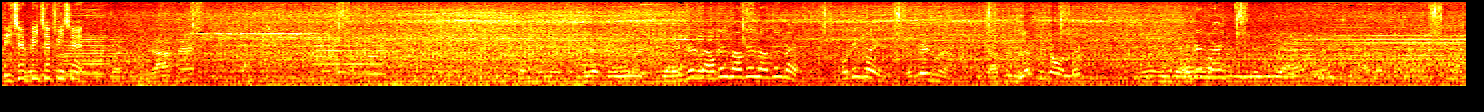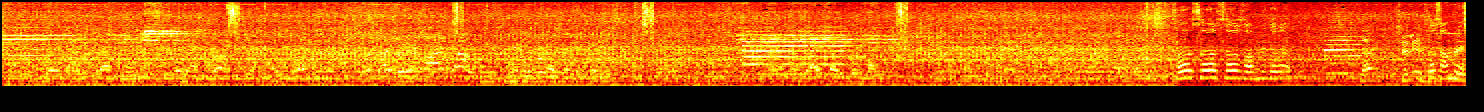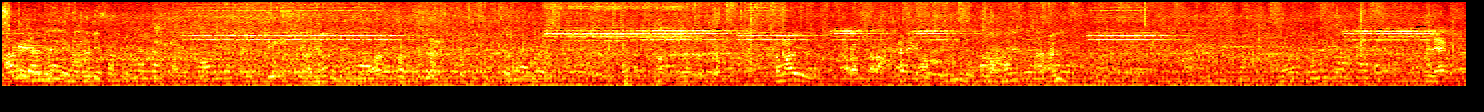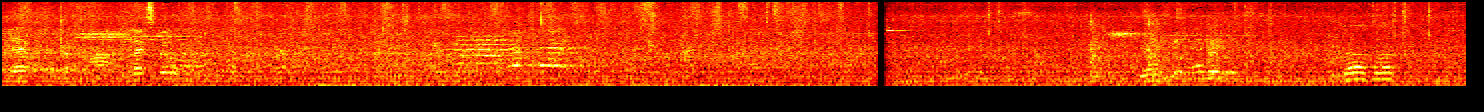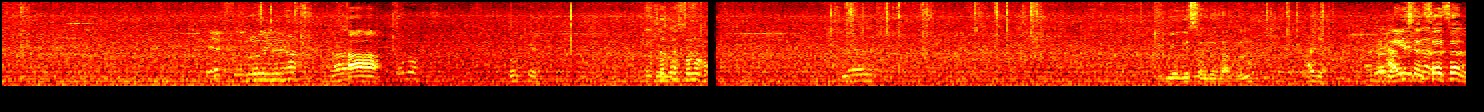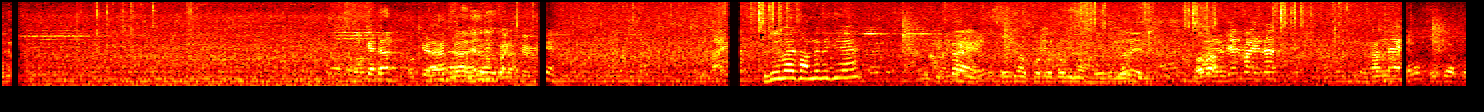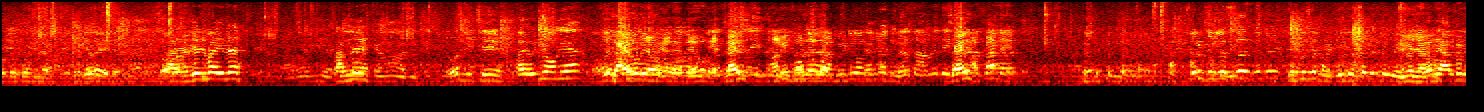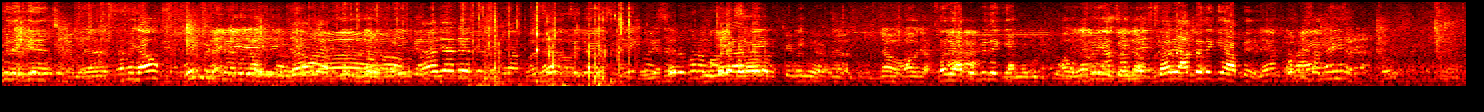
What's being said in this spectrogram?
Left पीछे पीछे। Sir sir sir सामने जरा सर। चलिए सर सामने लेफ़्ट लेफ़्ट लेफ़्ट पे ले लेना हाँ। हाँ। ओके। तो सर के साथ में ना? आइए आइए sir sir sir. Okay done. Okay done. Sunil भाई सामने देखिए। ये किसका है? देखो फ़ोटो दो मिनट। बाबा। योगेश भाई इधर। सामने। योगेश भाई इधर। सामने। वो नीचे। वीडियो हो गया। हो गया हो गया हो गया जाए अभी फ़ोटो लो वीडियो जाए और यहाँ पे भी देखिए यहाँ पे जाओ। सर यहाँ पे भी देखिए। सर यहाँ पे देखिए यहाँ पे।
